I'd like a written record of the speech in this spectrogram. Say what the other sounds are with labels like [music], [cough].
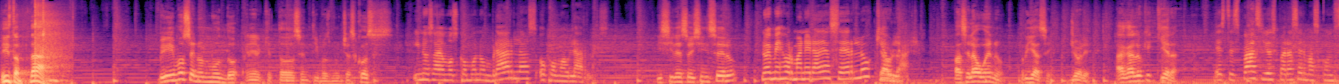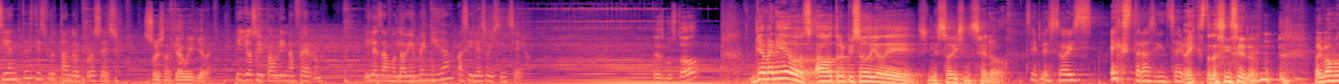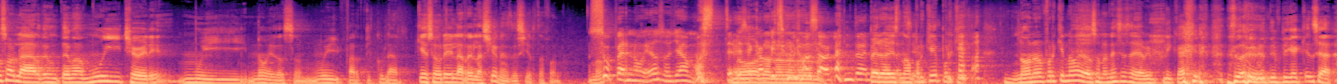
Listo, nada. Vivimos en un mundo en el que todos sentimos muchas cosas. y no sabemos cómo nombrarlas o cómo hablarlas. Y si le soy sincero, No hay mejor manera de hacerlo que Que hablar. hablar. pásela bueno, ríase, llore, haga lo que quiera. Este espacio es para ser más conscientes disfrutando el proceso. Soy Santiago Higuera. Y yo soy Paulina Ferro. Y les damos la bienvenida, así les soy sincero. ¿Les gustó? Bienvenidos a otro episodio de Si les soy sincero. Si les soy extra sincero. Extra sincero. [laughs] Hoy vamos a hablar de un tema muy chévere, muy novedoso, muy particular, que es sobre las relaciones de cierta forma. ¿no? Súper novedoso, llevamos 13 No, capítulos no, hablando de Pero es no. ¿por qué? Porque [laughs] no, no, porque novedoso no necesariamente implica, [laughs] necesariamente implica que sea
